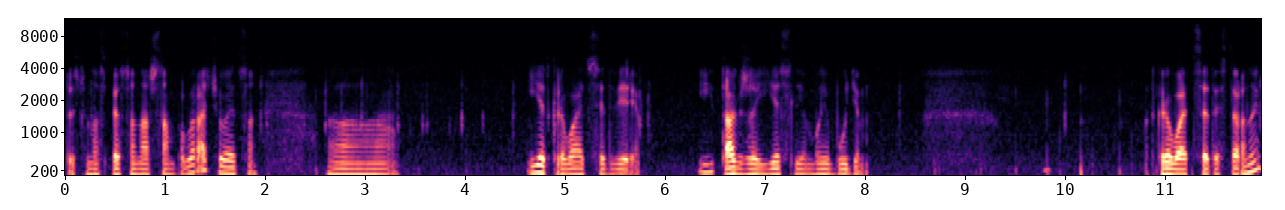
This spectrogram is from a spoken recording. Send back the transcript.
То есть у нас персонаж сам поворачивается, а, и открывает все двери. И также, если мы будем открывать с этой стороны,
